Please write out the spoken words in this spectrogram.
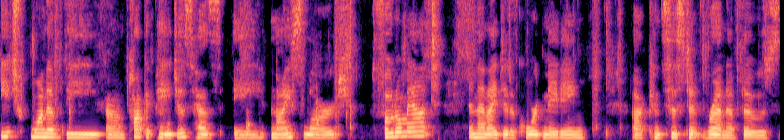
Each one of the um, pocket pages has a nice large photo mat, and then I did a coordinating uh, consistent run of those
